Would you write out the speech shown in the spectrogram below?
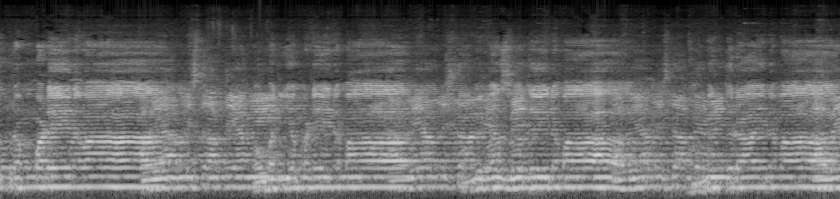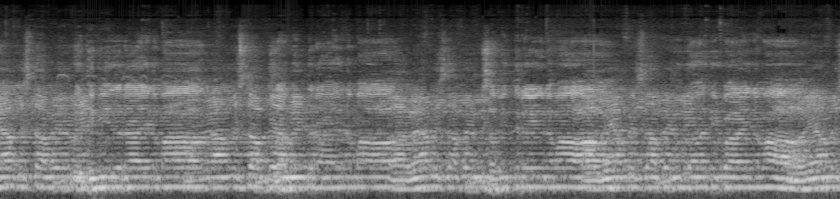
બ્રહ્મણે નમઃ અવ્યામિ સ્થાપયામિ. અમર્યમણે નમઃ અવ્યામિ સ્થાપયામિ. બૃહસ્પતે નમઃ અવ્યામિ સ્થાપયામિ. ઇન્દ્રાય નમઃ અવ્યામિ સ્થાપયામિ. પૃથ્વીધરાય નમઃ અવ્યામિ સ્થાપયામિ. સવિતરાય નમઃ અવ્યામિ સ્થાપયામિ. સવિત્રે નમઃ અવ્યામિ સ્થાપયામિ. મૂલાધિપાય નમઃ અવ્યામિ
